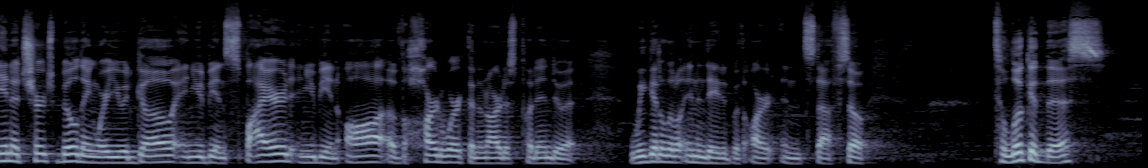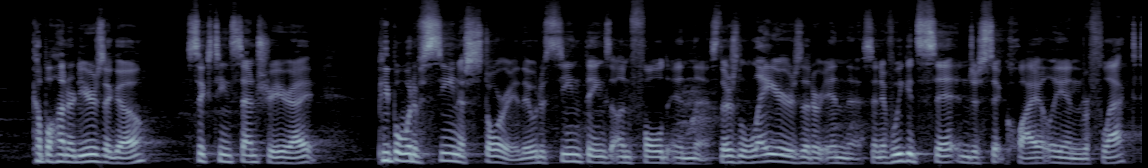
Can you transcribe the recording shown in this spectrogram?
in a church building where you would go and you'd be inspired and you'd be in awe of the hard work that an artist put into it. We get a little inundated with art and stuff. So to look at this a couple hundred years ago, 16th century, right? People would have seen a story. They would have seen things unfold in this. There's layers that are in this. And if we could sit and just sit quietly and reflect,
